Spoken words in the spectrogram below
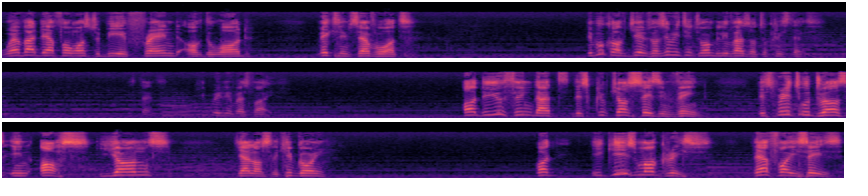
Whoever therefore wants to be a friend of the world makes himself what? The book of James was it written to unbelievers or to Christians? Christians. Keep reading verse 5. Or do you think that the scripture says in vain? The spirit who dwells in us yearns jealously. Keep going. But he gives more grace. Therefore, he says,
